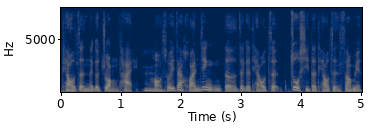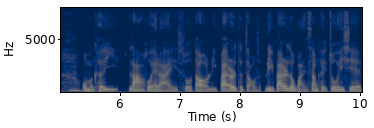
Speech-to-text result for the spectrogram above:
调整那个状态，好，所以在环境的这个调整、作息的调整上面，我们可以拉回来说到礼拜二的早，礼拜二的晚上可以做一些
